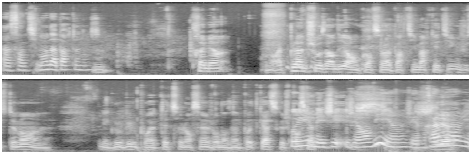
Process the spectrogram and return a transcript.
un sentiment d'appartenance. Mm. Très bien. On aurait plein de choses à dire encore sur la partie marketing, justement. Euh, les globules pourraient peut-être se lancer un jour dans un podcast que je pense oui mais j'ai envie hein, j'ai vraiment envie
